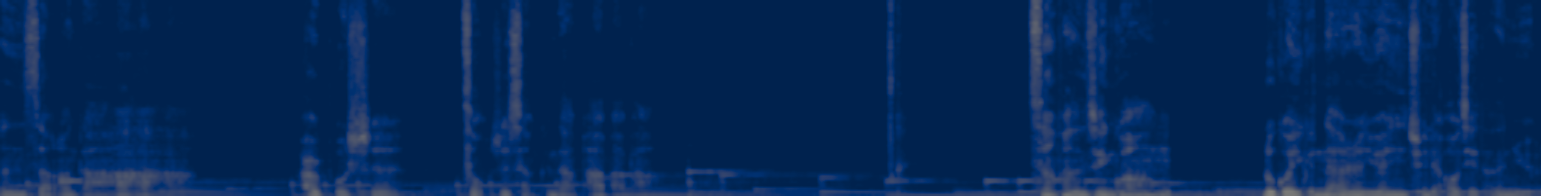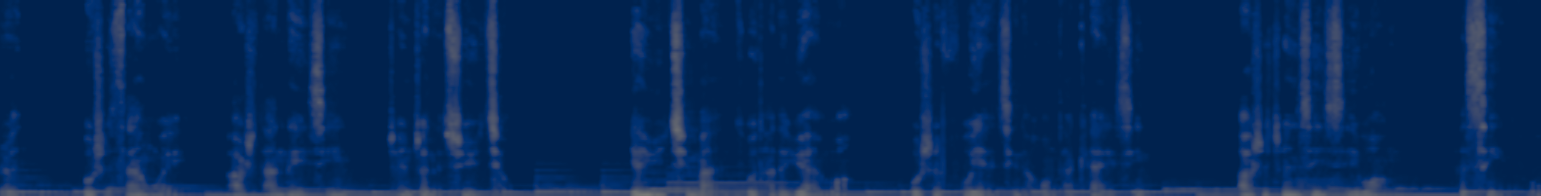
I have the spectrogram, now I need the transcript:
很想让他哈哈哈，而不是总是想跟他啪啪啪。相反的情况，如果一个男人愿意去了解他的女人，不是三维，而是他内心真正的需求；愿意去满足他的愿望，不是敷衍性的哄他开心，而是真心希望他幸福；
